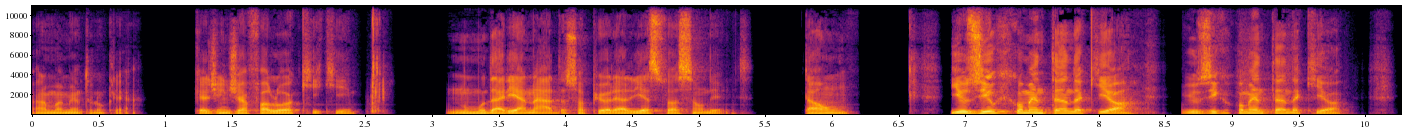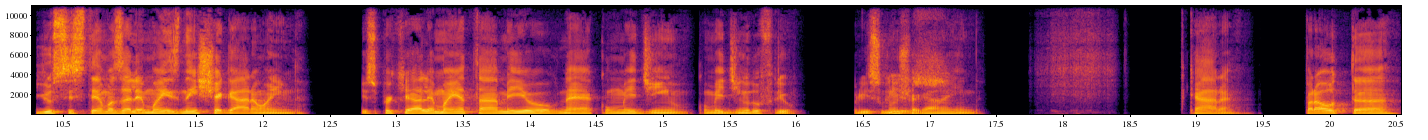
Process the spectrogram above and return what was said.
armamento nuclear. Que a gente já falou aqui que não mudaria nada, só pioraria a situação deles. Então, e o Zilke comentando aqui, ó. E o Zilke comentando aqui, ó. E os sistemas alemães nem chegaram ainda. Isso porque a Alemanha tá meio, né, com medinho, com medinho do frio. Por isso que isso. não chegaram ainda. Cara, para a OTAN,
